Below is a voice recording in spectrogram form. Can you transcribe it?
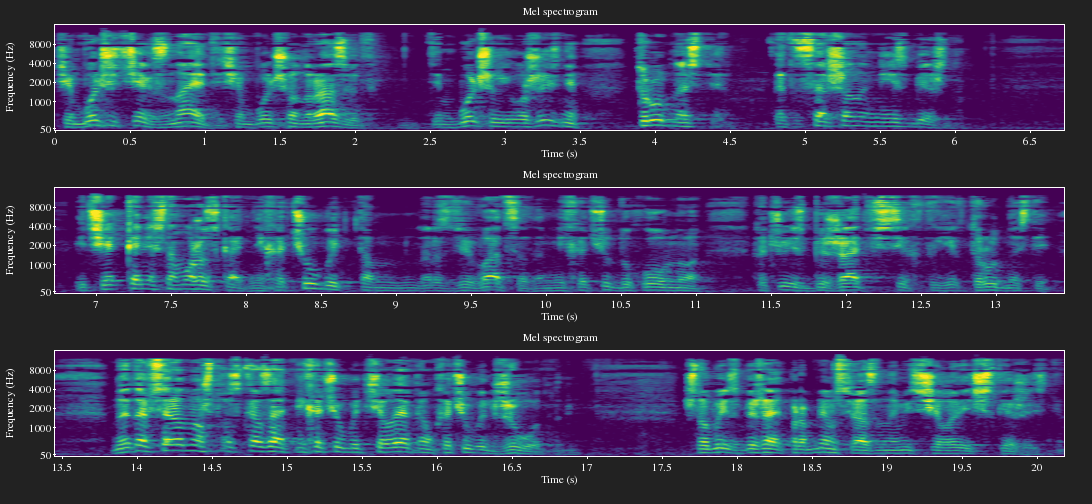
Чем больше человек знает, и чем больше он развит, тем больше в его жизни трудности. Это совершенно неизбежно. И человек, конечно, может сказать, не хочу быть там, развиваться, там, не хочу духовного, хочу избежать всех таких трудностей. Но это все равно, что сказать, не хочу быть человеком, хочу быть животным. Чтобы избежать проблем, связанных с человеческой жизнью.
